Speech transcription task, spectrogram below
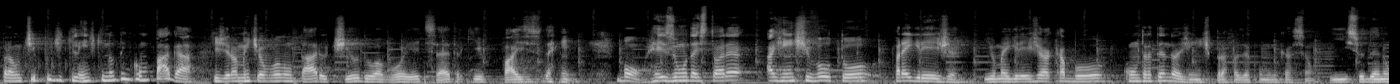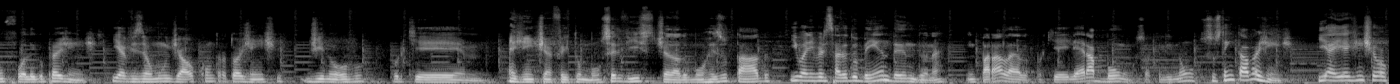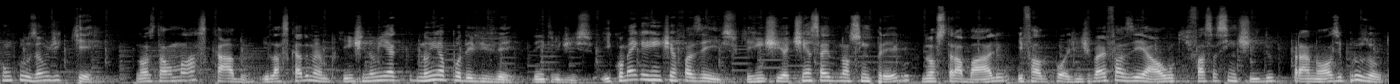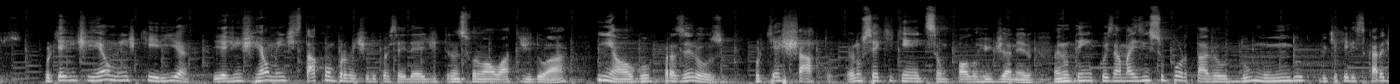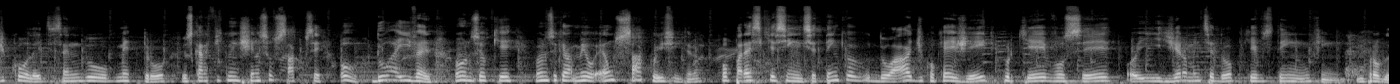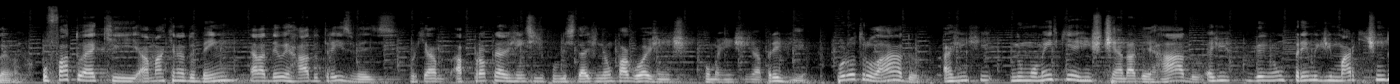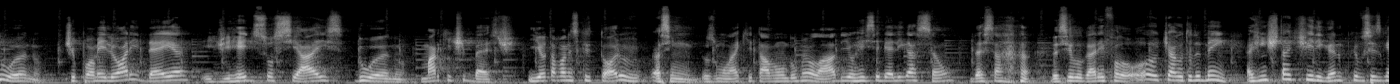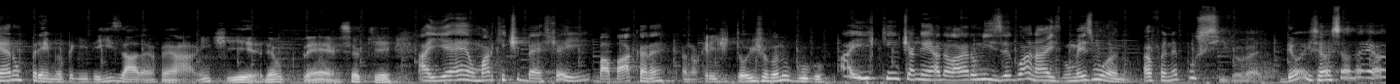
para um tipo de cliente que não tem como pagar. Que geralmente é o voluntário, o tio do avô e etc. que faz isso daí. Bom, resumo da história: a gente voltou para a igreja e uma igreja acabou contratando a gente para fazer a comunicação. E isso dando um fôlego pra gente. E a Visão Mundial contratou a gente de novo porque a gente tinha feito um bom serviço, tinha dado um bom resultado e o aniversário do bem andando, né? Em paralelo, porque ele era bom, só que ele não sustentava a gente. E aí a gente chegou à conclusão de que nós estávamos lascado e lascado mesmo, porque a gente não ia, não ia poder viver dentro disso. E como é que a gente ia fazer isso? Que a gente já tinha saído do nosso emprego, do nosso trabalho e falado, pô, a gente vai fazer algo que faça sentido para nós e para os outros. Porque a gente realmente queria e a gente realmente está comprometido com essa ideia de transformar o ato de doar em algo prazeroso porque é chato. Eu não sei aqui quem é de São Paulo, Rio de Janeiro, mas não tem coisa mais insuportável do mundo do que aqueles caras de colete saindo do metrô e os caras ficam enchendo seu saco pra você. Ô, oh, doa aí, velho. Ô, oh, não sei o que. Ô, oh, não sei o que. Meu, é um saco isso, entendeu? Pô, parece que assim, você tem que doar de qualquer jeito porque você. E geralmente você doa porque você tem, enfim, um problema. O fato é que a máquina do bem, ela deu errado três vezes. Porque a, a própria agência de publicidade não pagou a gente, como a gente já previa. Por outro lado, a gente no momento que a gente tinha dado errado, a gente ganhou um prêmio de marketing do ano. Tipo, a melhor ideia de redes sociais do ano. Market Best. E eu tava no escritório, assim, os moleques estavam do meu lado e eu recebi a ligação dessa, desse lugar e falou: Ô, Thiago, tudo bem? A gente tá te ligando porque vocês ganharam um prêmio. Eu peguei de risada. Eu falei: Ah, mentira, deu um prêmio, não sei o quê. Aí é o Market Best. Aí, babaca, né? Eu não acreditou e jogou no Google. Aí quem tinha ganhado lá era o Nizê Guanais, no mesmo ano. Aí eu falei: Não é possível, velho. Deu isso,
